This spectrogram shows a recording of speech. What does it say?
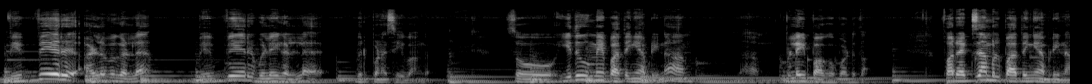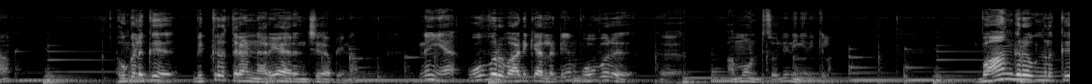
வெவ்வேறு அளவுகளில் வெவ்வேறு விலைகளில் விற்பனை செய்வாங்க. ஸோ இதுவுமே பார்த்தீங்க அப்படின்னா விலை பாகுபாடு தான். ஃபார் எக்ஸாம்பிள் பார்த்தீங்க அப்படின்னா உங்களுக்கு விற்கிற திறன் நிறையா இருந்துச்சு அப்படின்னா நீங்கள் ஒவ்வொரு வாடிக்கையாளர்கிட்டையும் ஒவ்வொரு அமௌண்ட் சொல்லி நீங்கள் விற்கலாம். வாங்குறவங்களுக்கு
